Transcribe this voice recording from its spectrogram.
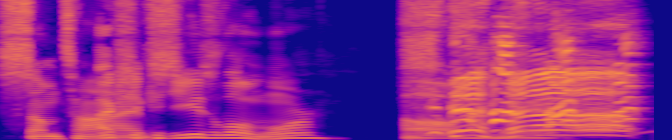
sometimes Actually, could you use a little more? Oh, man.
